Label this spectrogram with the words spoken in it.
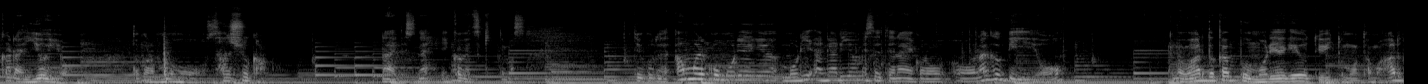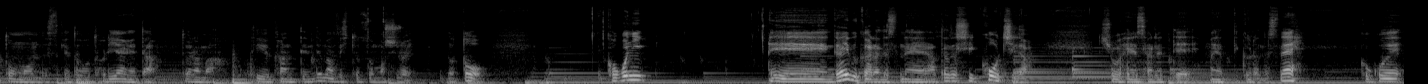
からいよいよ。だからもう3週間。ないですね。1ヶ月切ってます。ということであんまりこう盛り上げ盛り上がりを見せてないこのラグビーをまワールドカップを盛り上げようという意図も多分あると思うんですけど取り上げたドラマっていう観点でまず一つ面白いのとここに、えー、外部からですね新しいコーチが招聘されて、まあ、やってくるんですね。ここへ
